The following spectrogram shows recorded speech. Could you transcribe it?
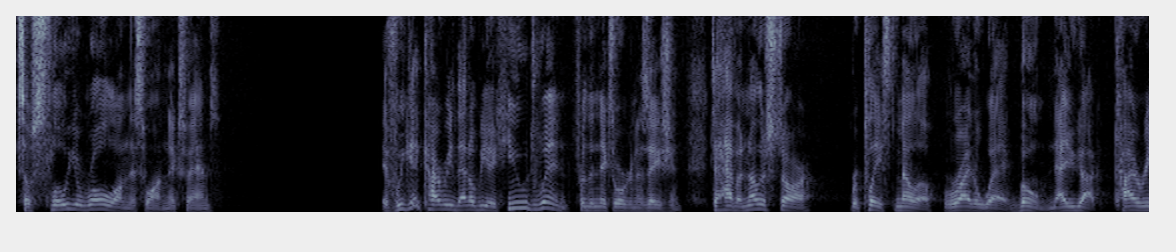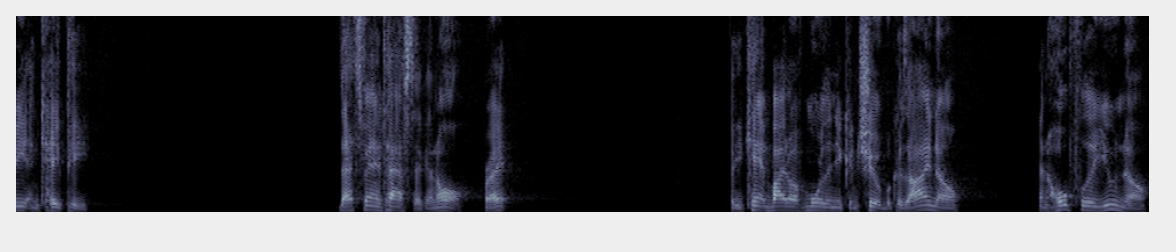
So slow your roll on this one, Knicks fans. If we get Kyrie, that'll be a huge win for the Knicks organization to have another star replaced Melo right away. Boom. Now you got Kyrie and KP. That's fantastic and all, right? But you can't bite off more than you can chew because I know, and hopefully you know,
